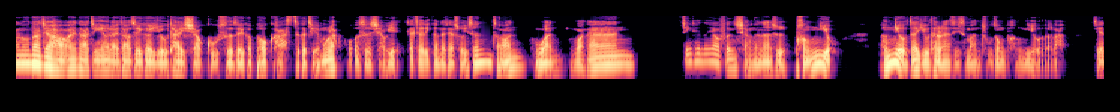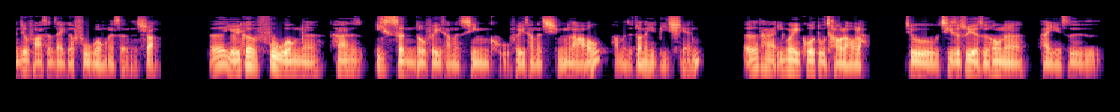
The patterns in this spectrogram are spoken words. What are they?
Hello，大家好，欢迎大家今天又来到这个犹太小故事这个 Podcast 这个节目啦。我是小叶，在这里跟大家说一声早安、午安、晚安。今天呢要分享的呢是朋友，朋友在犹太人其实蛮注重朋友的啦。今天就发生在一个富翁的身上，而有一个富翁呢，他一生都非常的辛苦，非常的勤劳，他们就赚了一笔钱。而他因为过度操劳啦，就七十岁的时候呢，他也是。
